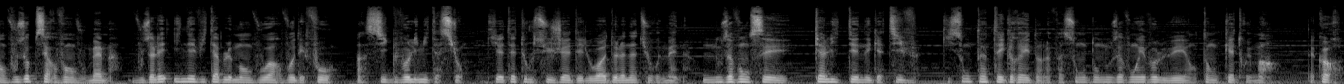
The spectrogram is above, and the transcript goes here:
en vous observant vous-même, vous allez inévitablement voir vos défauts, ainsi que vos limitations, qui étaient tout le sujet des lois de la nature humaine. Nous avons ces qualités négatives qui sont intégrées dans la façon dont nous avons évolué en tant qu'êtres humains. D'accord?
